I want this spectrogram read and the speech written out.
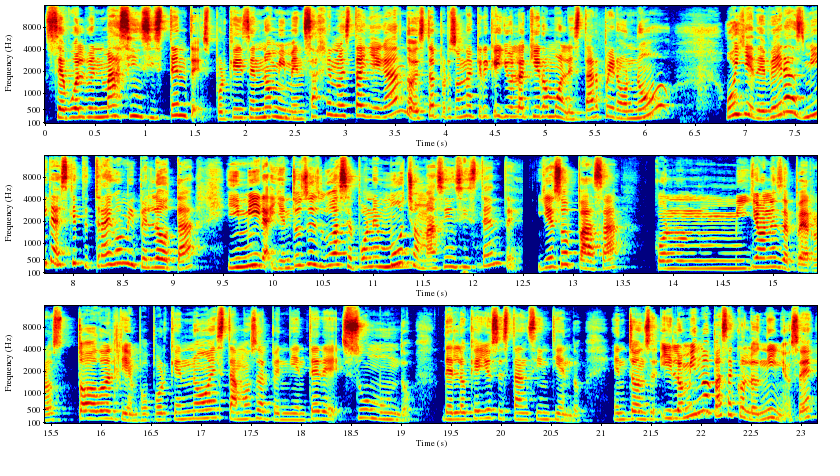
se vuelven más insistentes porque dicen, no, mi mensaje no está llegando, esta persona cree que yo la quiero molestar, pero no. Oye, de veras, mira, es que te traigo mi pelota y mira, y entonces Lua se pone mucho más insistente. Y eso pasa con millones de perros todo el tiempo porque no estamos al pendiente de su mundo, de lo que ellos están sintiendo. Entonces, y lo mismo pasa con los niños, ¿eh?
